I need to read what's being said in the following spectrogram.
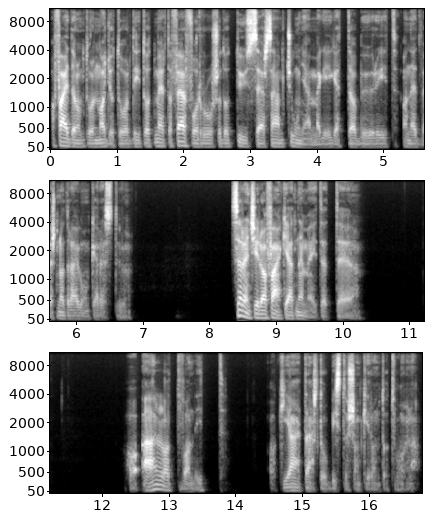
a fájdalomtól nagyot ordított, mert a felforrósodott tűzszerszám csúnyán megégette a bőrét a nedves nadrágon keresztül. Szerencsére a fákját nem ejtette el. Ha állat van itt, a kiáltástól biztosan kirontott volna.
